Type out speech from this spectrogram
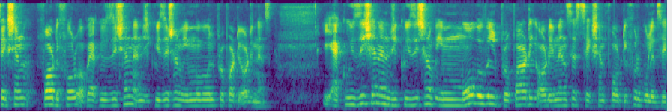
section forty four of acquisition and requisition of immovable property ordinance এই acquisition and requisition of immovable property অর্ডিন্যান্সের সেকশন ফর্টি ফোর বলেছে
